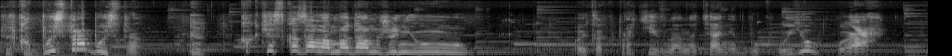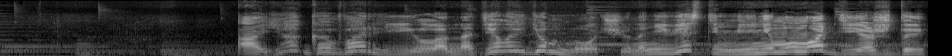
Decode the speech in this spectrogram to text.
Только быстро-быстро! Как тебе сказала мадам Женю?» Ой, как противно она тянет букву «Ю». А я говорила, на дело идем ночью, на невесте минимум одежды.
